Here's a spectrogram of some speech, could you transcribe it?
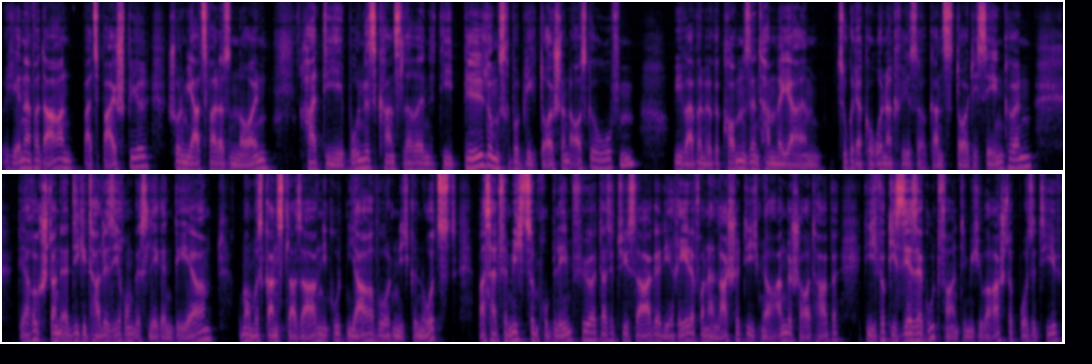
Ich erinnere einfach daran, als Beispiel, schon im Jahr 2009 hat die Bundeskanzlerin die Bildungsrepublik Deutschland ausgerufen. Wie weit wir gekommen sind, haben wir ja im Zuge der Corona-Krise ganz deutlich sehen können. Der Rückstand der Digitalisierung ist legendär. Und man muss ganz klar sagen, die guten Jahre wurden nicht genutzt, was halt für mich zum Problem führt, dass ich natürlich sage, die Rede von Herrn Laschet, die ich mir auch angeschaut habe, die ich wirklich sehr, sehr gut fand, die mich überrascht hat, positiv,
